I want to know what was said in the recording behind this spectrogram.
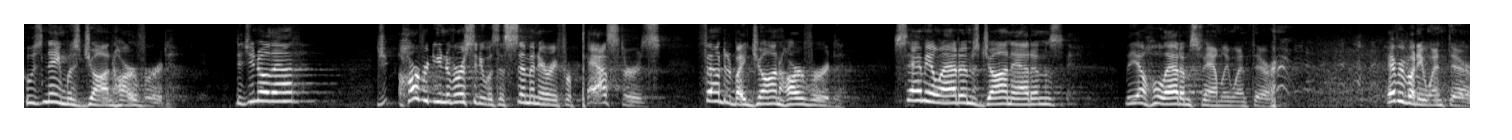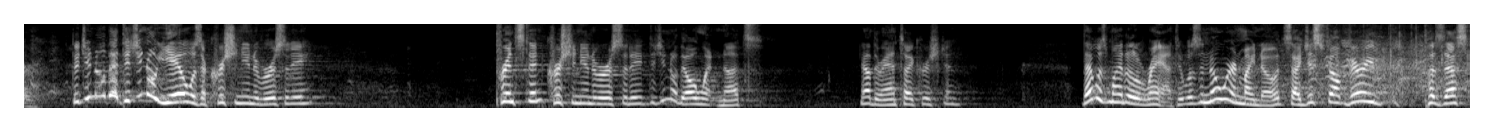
whose name was John Harvard. Did you know that? Harvard University was a seminary for pastors founded by John Harvard. Samuel Adams, John Adams, the whole Adams family went there. Everybody went there. Did you know that? Did you know Yale was a Christian university? Princeton, Christian university. Did you know they all went nuts? Now they're anti Christian. That was my little rant. It was nowhere in my notes. I just felt very possessed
